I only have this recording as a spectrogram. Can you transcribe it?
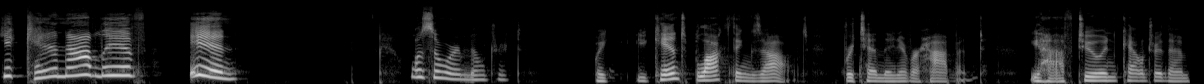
you cannot live in. What's the word, Mildred? You can't block things out, pretend they never happened. You have to encounter them.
